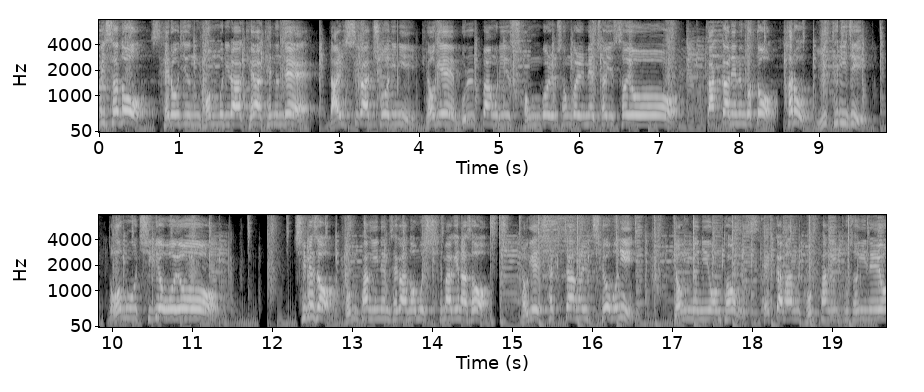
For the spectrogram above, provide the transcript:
비싸도 새로 지은 건물이라 계약했는데 날씨가 추워지니 벽에 물방울이 송골송골 맺혀 있어요. 닦아내는 것도 하루 이틀이지 너무 지겨워요. 집에서 곰팡이 냄새가 너무 심하게 나서 벽에 책장을 치워보니 벽면이 온통 새까만 곰팡이 투성이네요.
